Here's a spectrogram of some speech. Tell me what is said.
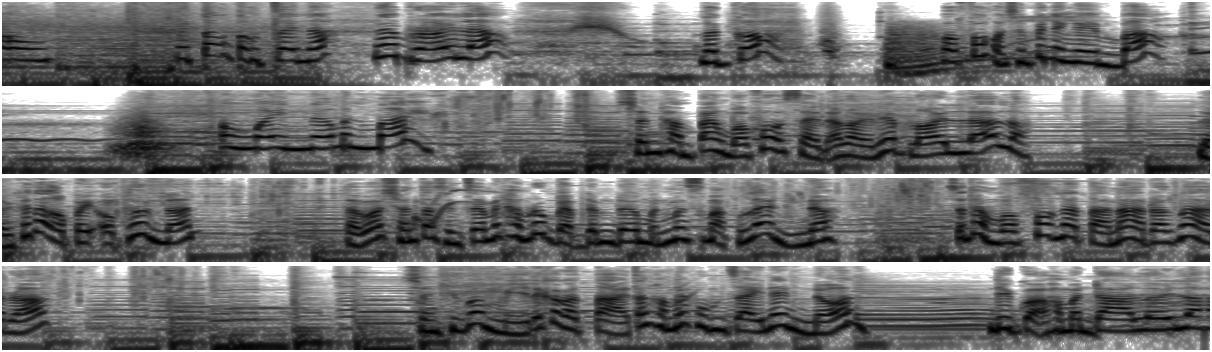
เอาไม่ต้องตกใจนะ เรียบร้อยแล้ว แล้วก็บัฟเฟิลของฉันเป็นยังไงบ้างเอาไม่นะมันไหมฉันทำแป้งบัฟเฟิลเสร็จอร่อยเรียบร้อยแล้วล่ะเหลือแค่ต้องเอาไปอบเท่านั้น แต่ว่าฉันตัดสินใจไม่ทำรูปแบบเดิมๆเหมือนมือสมัครเล่นนะ ฉันทำวัฟเฟิลหน้าตาน่ารักน่ารัก ฉันคิดว่าหมีและกระต่ายต้องทำให้ภูมิใจแน่นอน ดีกว่าธรรมดาเลยล่ะ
